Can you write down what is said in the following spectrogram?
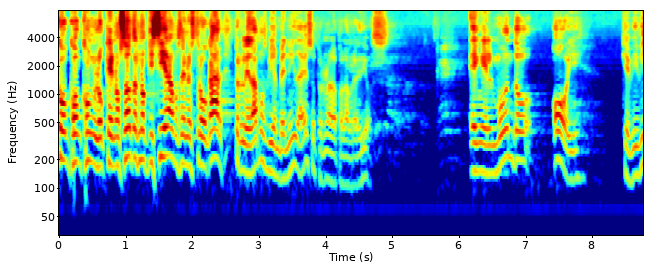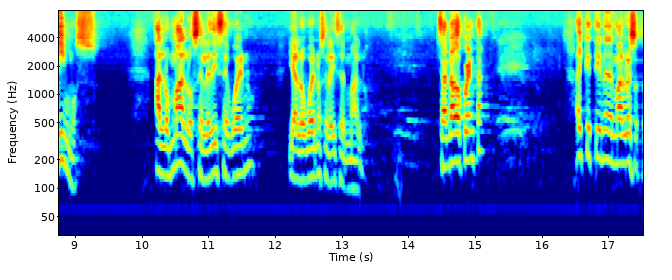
con, lo que nosotros no quisiéramos en nuestro hogar, pero le damos bienvenida a eso, pero no a la palabra de Dios. En el mundo hoy que vivimos, a lo malo se le dice bueno y a lo bueno se le dice malo. ¿Se han dado cuenta? Ay, ¿qué tiene de malo eso?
